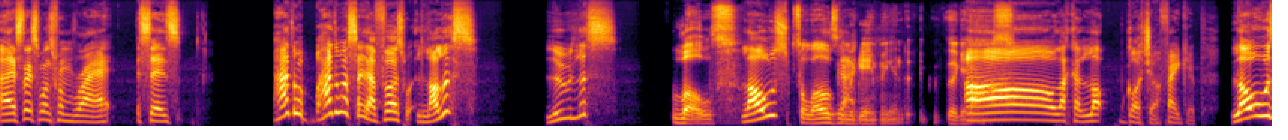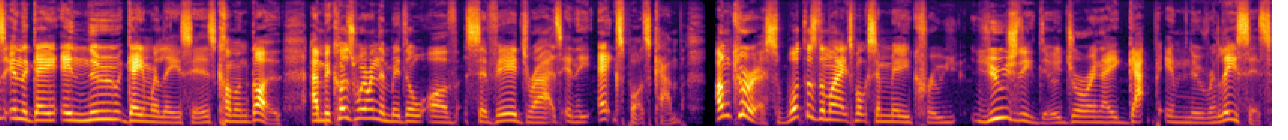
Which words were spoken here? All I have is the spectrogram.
Uh, so this one's from Riot. It says, how do how do I say that first word? Lullus? Lulus? Lulls. Lulls? So lulls in the gaming and the games. Oh, like a lot. Gotcha. Thank you. Lulls in the game in new game releases come and go, and because we're in the middle of severe droughts in the Xbox camp, I'm curious. What does the My Xbox and Me crew usually do during a gap in new releases?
